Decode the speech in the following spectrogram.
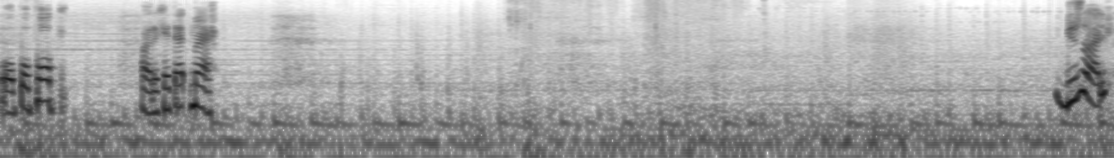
Hop hop hop. Hareket etme. Güzel.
